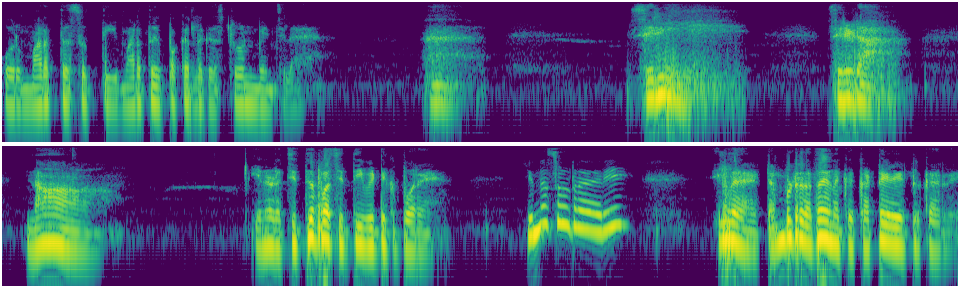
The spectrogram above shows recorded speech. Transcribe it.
ஒரு மரத்தை சுத்தி மரத்துக்கு பக்கத்துல இருக்க ஸ்டோன் பெஞ்சில் சரி சரிடா. நான் என்னோட சித்தப்பா சித்தி வீட்டுக்கு போறேன். என்ன சொல்ற ஹரி? இல்ல டம்பிள்டர் தான் எனக்கு கட்டையிட்டு இருக்காரு.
